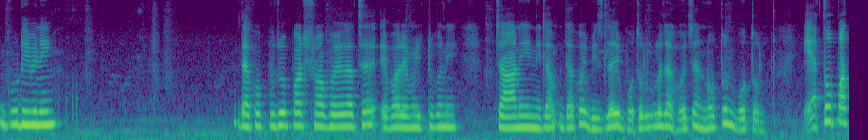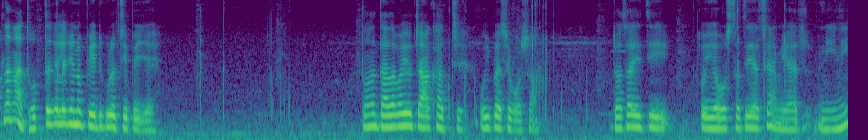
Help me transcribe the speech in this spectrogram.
গুড ইভিনিং দেখো, পুজো পাঠ সব হয়ে গেছে। এবার আমি একটুখানি চা নিয়ে নিলাম। দেখো, এই বোতলগুলো যা হয়েছে, নতুন বোতল। এত পাতলা না, ধরতে গেলে যেন পেটগুলো চেপে যায়। তোমার দাদাভাইও চা খাচ্ছে, ওই পাশে বসা। যথারীতি ওই অবস্থাতেই আছে, আমি আর নিইনি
